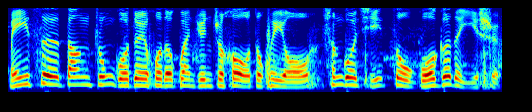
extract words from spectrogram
每一次当中国队获得冠军之后，都会有升国旗、奏国歌的仪式。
